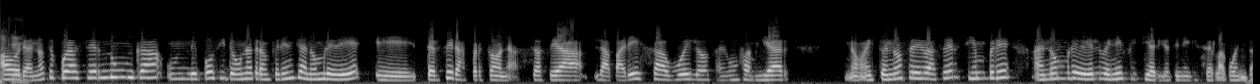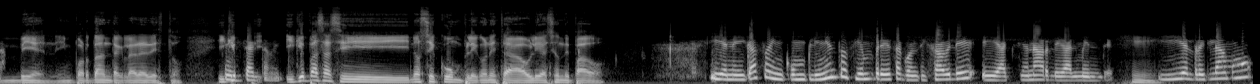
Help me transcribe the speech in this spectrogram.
Ahora, no se puede hacer nunca un depósito o una transferencia a nombre de eh, terceras personas, ya sea la pareja, abuelos, algún familiar. No, esto no se debe hacer siempre a nombre del beneficiario, tiene que ser la cuenta. Bien, importante aclarar esto. ¿Y qué, Exactamente. ¿Y qué pasa si no se cumple con esta obligación de pago? Y en el caso de incumplimiento siempre es aconsejable eh, accionar legalmente. Hmm. Y el reclamo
